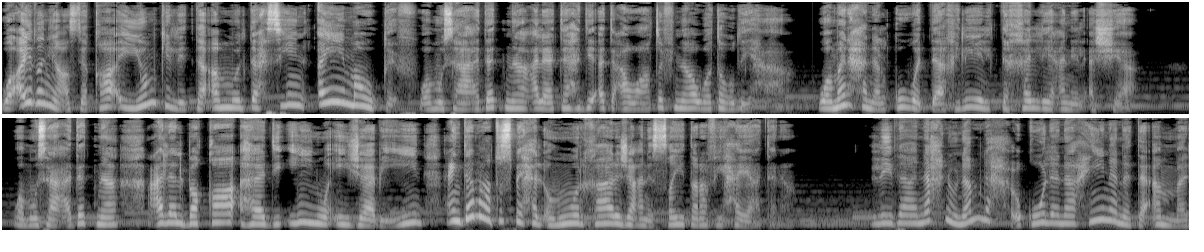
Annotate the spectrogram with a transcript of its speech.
وأيضا يا أصدقائي يمكن للتأمل تحسين أي موقف ومساعدتنا على تهدئة عواطفنا وتوضيحها ومنحنا القوة الداخلية للتخلي عن الأشياء ومساعدتنا على البقاء هادئين وإيجابيين عندما تصبح الأمور خارجة عن السيطرة في حياتنا. لذا نحن نمنح عقولنا حين نتأمل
